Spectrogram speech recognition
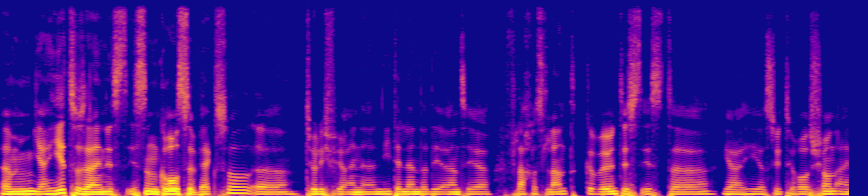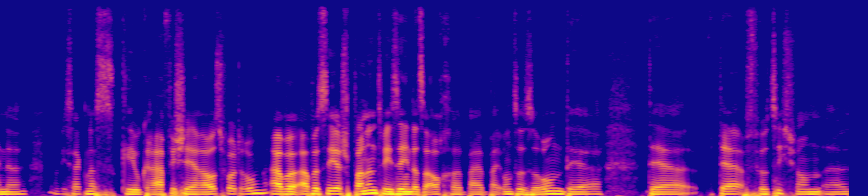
Ähm, ja, hier zu sein ist, ist ein großer Wechsel. Äh, natürlich für einen Niederländer, der ein sehr flaches Land gewöhnt ist, ist äh, ja hier Südtirol schon eine, wie sagt man das, geografische Herausforderung. Aber, aber sehr spannend. Wir sehen das auch äh, bei, bei unserem Sohn, der, der, der fühlt sich schon äh,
